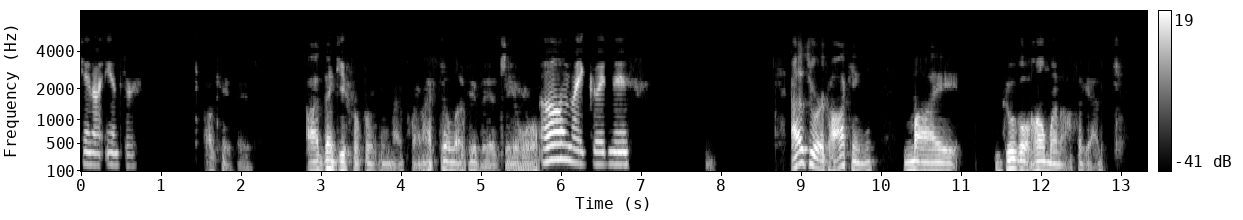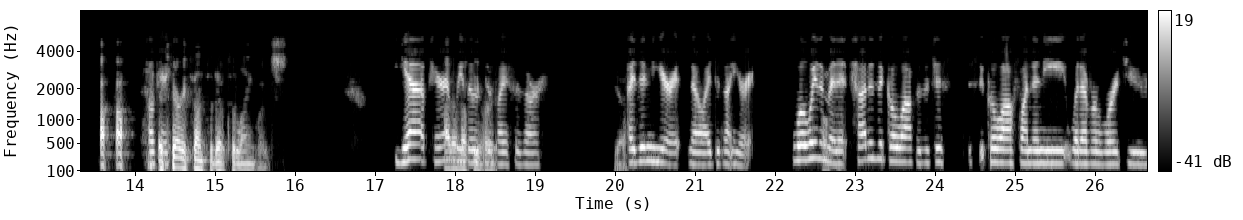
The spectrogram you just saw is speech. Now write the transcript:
cannot answer. Okay, Dave. Uh, thank you for proving my point. I still love you, G. Wolf. Oh my goodness. As we were talking, my Google Home went off again. Okay. It's very sensitive to language. Yeah, apparently know if you those devices are. Yes. I didn't hear it. No, I did not hear it. Well, wait a Okay. minute. How does it go off? Does it just does it go off on any whatever word you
